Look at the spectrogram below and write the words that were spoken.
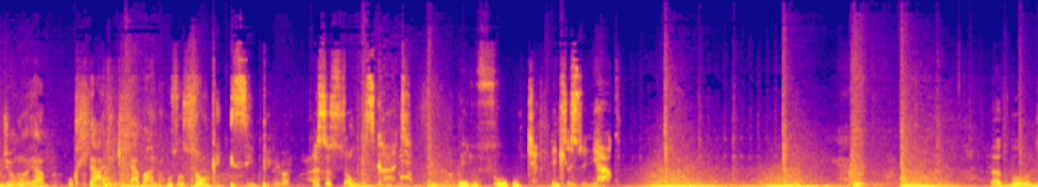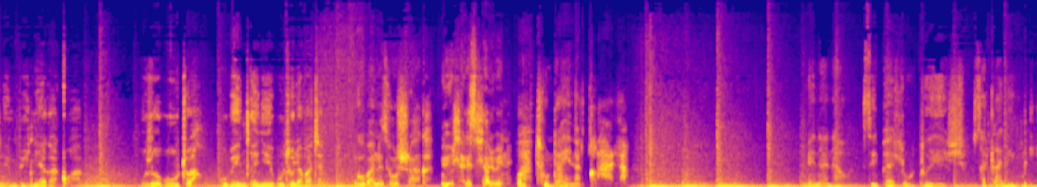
injongo yami ukuhlala ngihlabana kuzo zonke izimpi ngaso sonke isikhathi kumele uvuthe enhlizweni yakho ngakubona empini yakaqwaba uzobuthwa kube ingxenye yebutho labatha Ngubani ezoshaka uyohlala esihlalweni. wathunda yena kuqala. Mina nawe siphehla udweshu saqala impi.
